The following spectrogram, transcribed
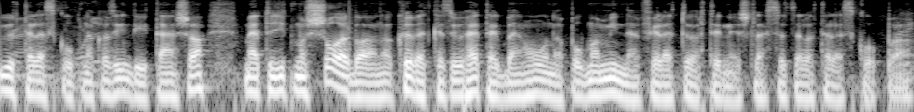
űrteleszkópnak az indítása, mert hogy itt most sorban a következő hetekben, hónapokban mindenféle történés lesz ezzel a teleszkóppal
